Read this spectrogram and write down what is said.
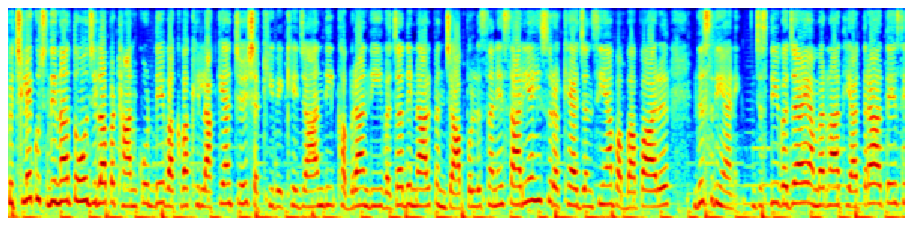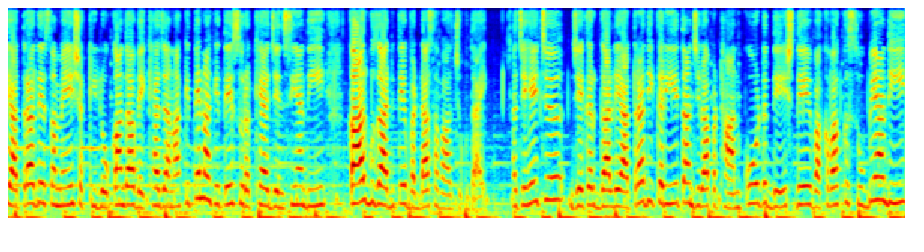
ਪਿਛਲੇ ਕੁਝ ਦਿਨਾਂ ਤੋਂ ਜ਼ਿਲ੍ਹਾ ਪਠਾਨਕੋਟ ਦੇ ਵੱਖ-ਵੱਖ ਇਲਾਕਿਆਂ 'ਚ ਸ਼ੱਕੀ ਵੇਖੇ ਜਾਣ ਦੀ ਖਬਰਾਂ ਦੀ ਵਜ੍ਹਾ ਦੇ ਨਾਲ ਪੰਜਾਬ ਪੁਲਿਸ ਨੇ ਸਾਰੀਆਂ ਹੀ ਸੁਰੱਖਿਆ ਏਜੰਸੀਆਂ ਪੱਬਾਂ ਪਾਰ ਦਿਸ ਰਹੀਆਂ ਨੇ, ਜਿਸ ਦੀ ਵਜ੍ਹਾ ਹੈ ਅਮਰਨਾਥ ਯਾਤਰਾ ਅਤੇ ਇਸ ਯਾਤਰਾ ਦੇ ਸਮੇਂ ਸ਼ੱਕੀ ਲੋਕਾਂ ਦਾ ਵੇਖਿਆ ਜਾਣਾ ਕਿਤੇ ਨਾ ਕਿਤੇ ਸੁਰੱਖਿਆ ਏਜੰਸੀਆਂ ਦੀ ਕਾਰਗੁਜ਼ਾਰੀ ਤੇ ਵੱਡਾ ਸਵਾਲ ਚੁੱਕਦਾ ਹੈ। ਅਜਿਹੇ 'ਚ ਜੇਕਰ ਗੱਲ ਯਾਤਰਾ ਦੀ ਕਰੀਏ ਤਾਂ ਜ਼ਿਲ੍ਹਾ ਪਠਾਨਕੋਟ ਦੇਸ਼ ਦੇ ਵੱਖ-ਵੱਖ ਸੂਬਿਆਂ ਦੀ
